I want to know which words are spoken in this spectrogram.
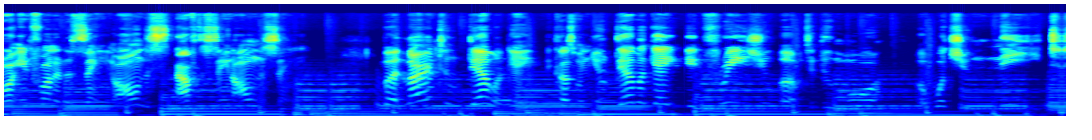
or in front of the scene or on the off the scene or on the scene. But learn to delegate because when you delegate, it frees you up to do more of what you need to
